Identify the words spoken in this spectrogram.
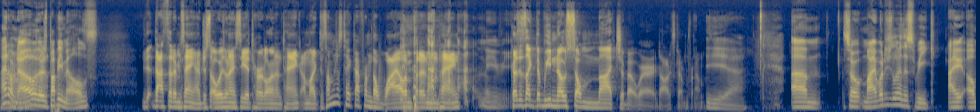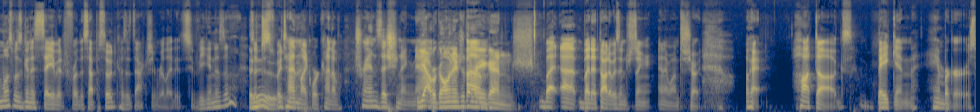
I don't know. There's puppy mills. That's what I'm saying. I'm just always when I see a turtle in a tank, I'm like, did someone just take that from the wild and put it in a tank? Maybe. Because it's like that we know so much about where our dogs come from. Yeah. Um. So my what did you learn this week? I almost was gonna save it for this episode because it's actually related to veganism. So just pretend like we're kind of transitioning now. Yeah, we're going into the Um, vegans. But uh, but I thought it was interesting and I wanted to show it. Okay, hot dogs, bacon, hamburgers.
